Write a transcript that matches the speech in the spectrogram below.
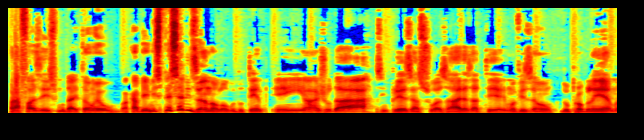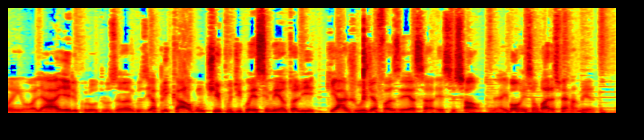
para fazer isso mudar. Então eu acabei me especializando ao longo do tempo em ajudar as empresas, as suas áreas, a ter uma visão do problema, em olhar ele por outros ângulos e aplicar algum tipo de conhecimento ali que ajude a fazer essa, esse salto. Né? E bom, isso são várias ferramentas.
